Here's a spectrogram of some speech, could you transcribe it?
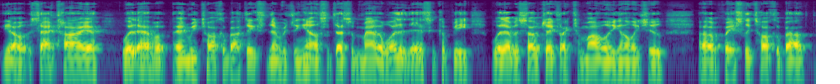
you know, satire, whatever, and we talk about things and everything else. It doesn't matter what it is. It could be whatever subject. Like tomorrow, we're going to uh, basically talk about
